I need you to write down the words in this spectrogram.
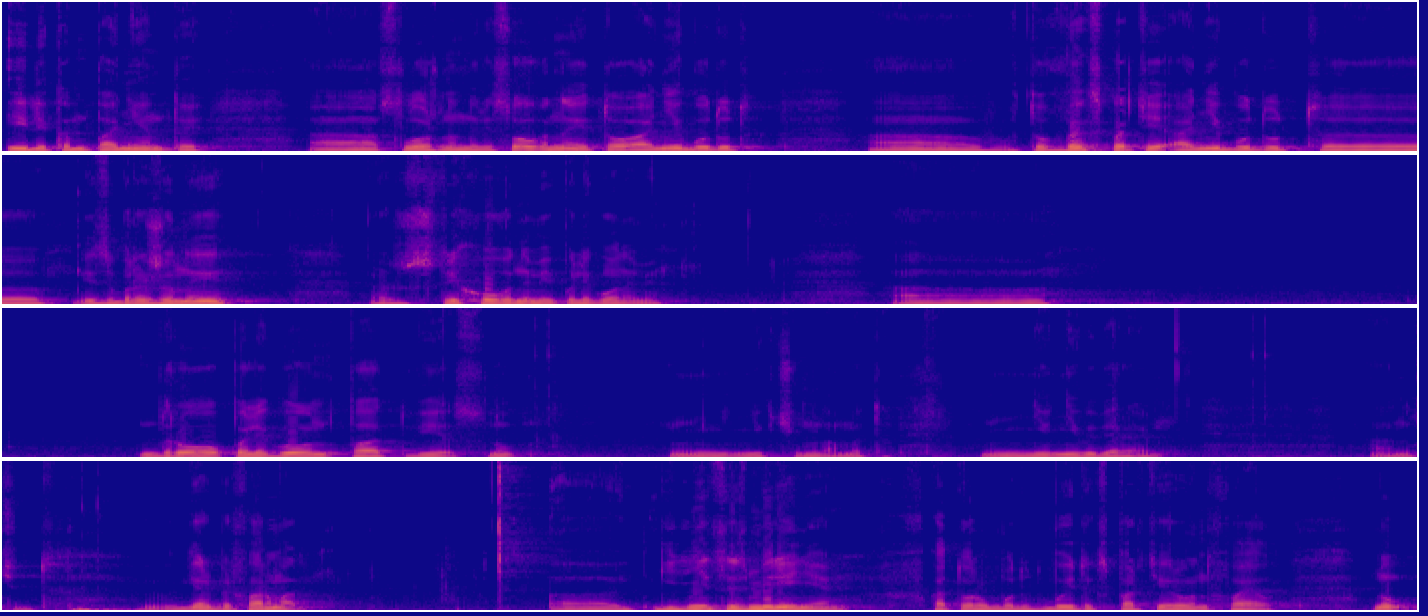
или компоненты сложно нарисованные, то они будут то в экспорте они будут изображены штрихованными полигонами. А, draw полигон под вес. Ну, ни, ни к чему нам это не, не выбираем. А, значит, Гербер формат. А, единица измерения, в котором будут, будет экспортирован файл. Ну,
